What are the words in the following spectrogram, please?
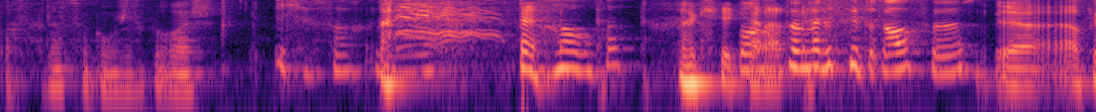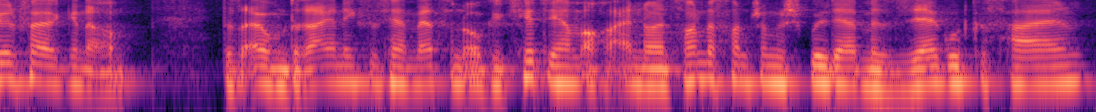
Was war das für ein komisches Geräusch? Ich hab's auch gehört. wow. Okay, Boah, wenn man das hier drauf hört. Ja, auf jeden Fall, genau. Das Album 3 nächstes Jahr im März von OK Kid, die haben auch einen neuen Song davon schon gespielt, der hat mir sehr gut gefallen.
